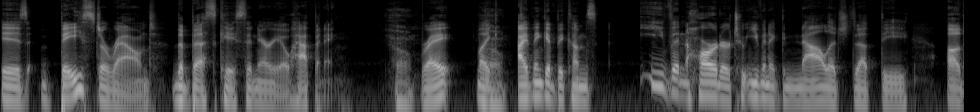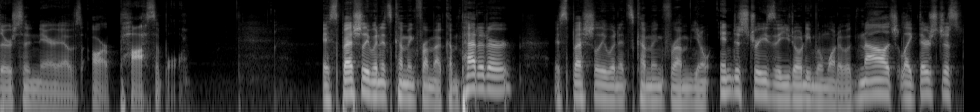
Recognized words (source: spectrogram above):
is based around the best case scenario happening, Oh, right? Like, Yeah. I think it becomes even harder to even acknowledge that the other scenarios are possible, especially when it's coming from a competitor, especially when it's coming from, you know, industries that you don't even want to acknowledge. Like, there's just,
